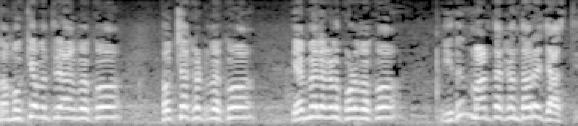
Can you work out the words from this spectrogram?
ನಮ್ಮ ಮುಖ್ಯಮಂತ್ರಿ ಆಗಬೇಕು, ಪಕ್ಷ ಕಟ್ಟಬೇಕು ಎಂ ಎಲ್ ಎಗಳು ಕೊಡಬೇಕು ಇದನ್ನ ಮಾಡ್ತಕ್ಕಂಥವ್ರೆ ಜಾಸ್ತಿ.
